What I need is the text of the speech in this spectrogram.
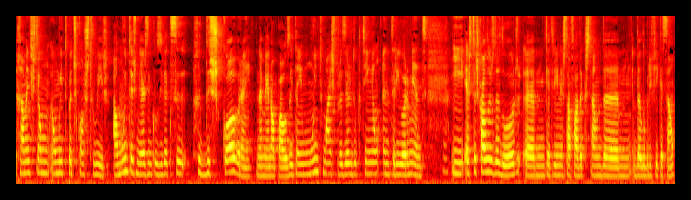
realmente isto é um, é um, mito para desconstruir. Há muitas mulheres, inclusive, que se redescobrem na menopausa e têm muito mais prazer do que tinham anteriormente. E estas causas da dor, um, Catarina está a falar da questão da, da lubrificação,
